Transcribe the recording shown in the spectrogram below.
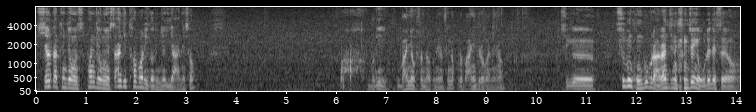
씨앗 같은 경우는 습한 경우에 싹이 터버리거든요 이 안에서. 와, 물이 많이 없었나 보네요. 생각보다 많이 들어가네요. 지금 수분 공급을 안 한 지는 굉장히 오래됐어요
